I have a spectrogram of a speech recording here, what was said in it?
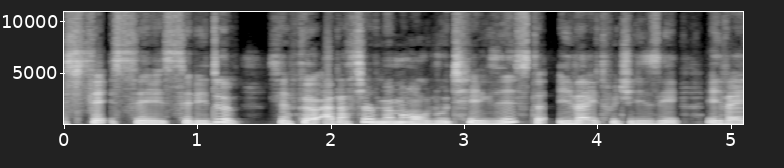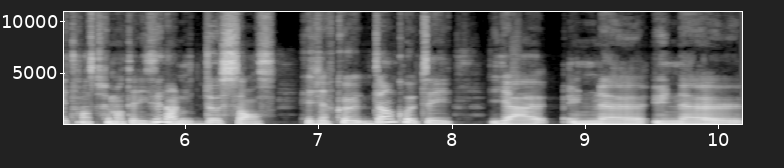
C'est, les deux. C'est-à-dire qu'à partir du moment où l'outil existe, il va être utilisé et il va être instrumentalisé dans les deux sens. C'est-à-dire que d'un côté, il y a une, euh, euh,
